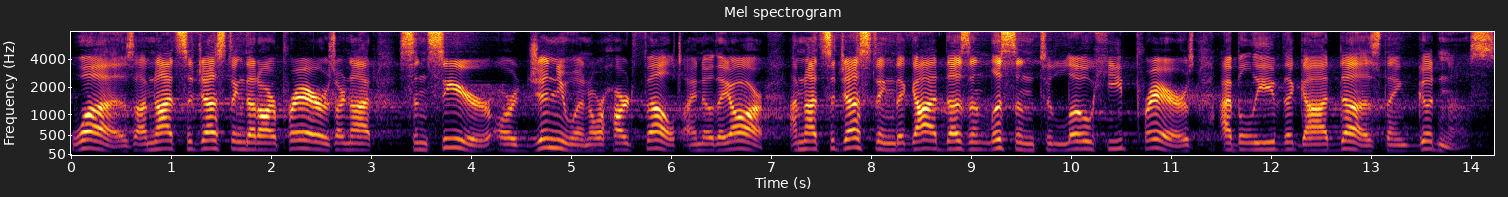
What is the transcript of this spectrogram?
was. I'm not suggesting that our prayers are not sincere or genuine or heartfelt. I know they are. I'm not suggesting that God doesn't listen to low heat prayers. I believe that God does, thank goodness.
